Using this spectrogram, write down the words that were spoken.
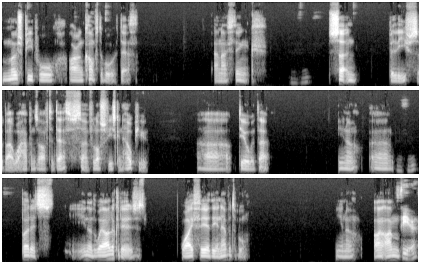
Most people are uncomfortable with death. And I think hmm certain beliefs about what happens after death, certain philosophies can help you uh, deal with that. You know, uh, hmm but it's you know the way I look at it is why fear the inevitable. You know, I, I'm fear.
